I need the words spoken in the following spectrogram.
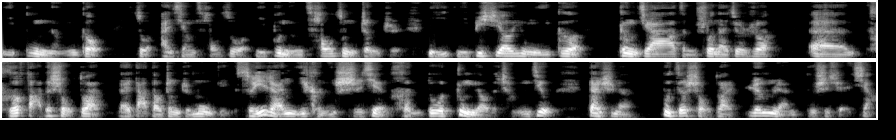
你不能够做暗箱操作，你不能操纵政治，你你必须要用一个更加怎么说呢？就是说。呃，合法的手段来达到政治目的，虽然你可能实现很多重要的成就，但是呢，不择手段仍然不是选项。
